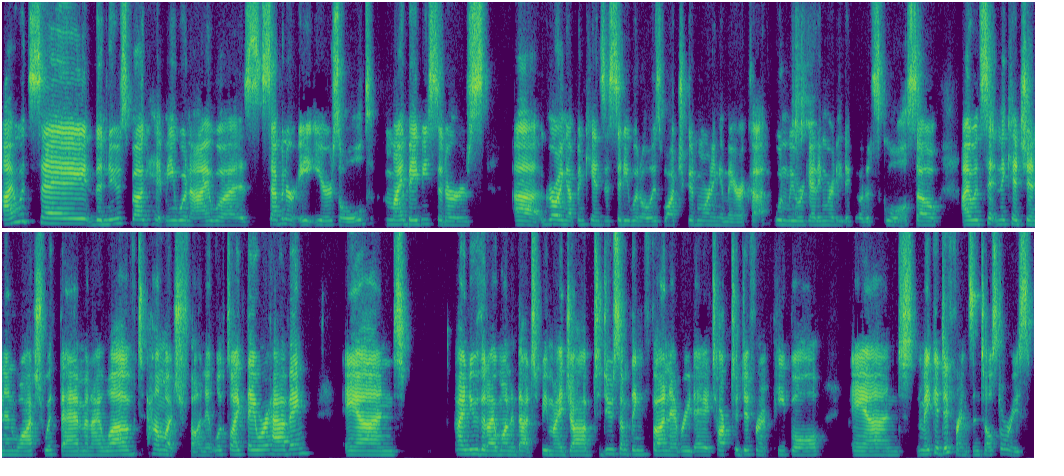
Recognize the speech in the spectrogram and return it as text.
I would say the news bug hit me when I was seven or eight years old. My babysitters uh, growing up in Kansas City would always watch Good Morning America when we were getting ready to go to school. So I would sit in the kitchen and watch with them, and I loved how much fun it looked like they were having. And I knew that I wanted that to be my job to do something fun every day, talk to different people, and make a difference and tell stories.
